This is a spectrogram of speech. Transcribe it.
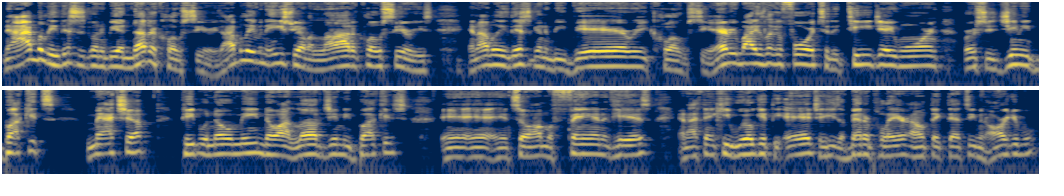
Now, I believe this is going to be another close series. I believe in the East you have a lot of close series, and I believe this is going to be very close here. Everybody's looking forward to the TJ Warren versus Jimmy Buckets matchup. People know me, know I love Jimmy Buckets, and, and, so I'm a fan of his. And I think he will get the edge. He's a better player. I don't think that's even arguable.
